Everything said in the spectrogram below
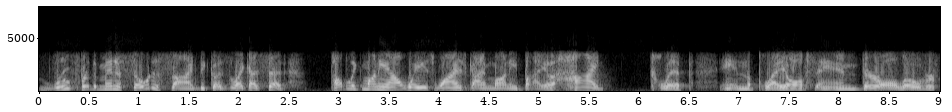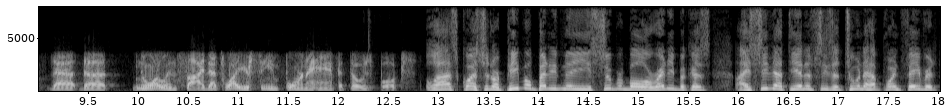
root for the Minnesota side because, like I said, public money outweighs wise guy money by a high clip in the playoffs, and they're all over that the New Orleans side. That's why you're seeing four and a half at those books. Last question: Are people betting the Super Bowl already? Because I see that the NFC's a two and a half point favorite.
